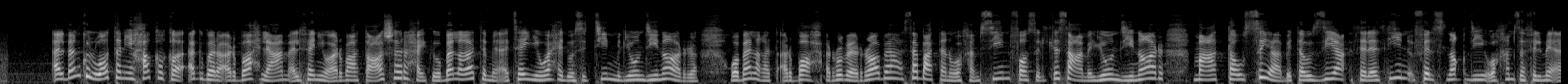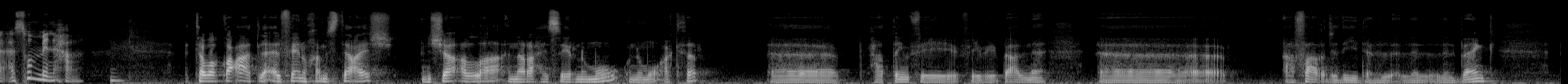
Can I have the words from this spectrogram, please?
البنك الوطني حقق أكبر أرباح لعام 2014 حيث بلغت 261 مليون دينار وبلغت أرباح الربع الرابع 57.9 مليون دينار مع التوصية بتوزيع 30 فلس نقدي و5% أسهم منحة التوقعات ل 2015 إن شاء الله إنه راح يصير نمو نمو أكثر. أه حاطين في في بالنا أه آفاق جديدة للبنك.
